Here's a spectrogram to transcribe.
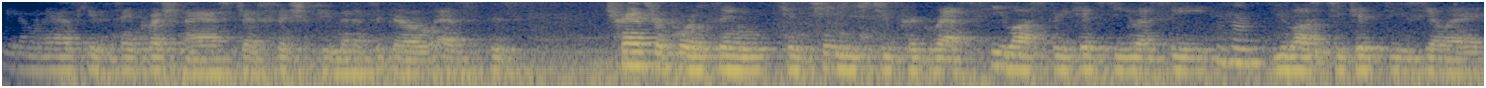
Kate, I'm going to ask you the same question I asked Jed Fish a few minutes ago. As this transfer portal thing continues to progress, he lost three kids to USC, you lost two kids to UCLA.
